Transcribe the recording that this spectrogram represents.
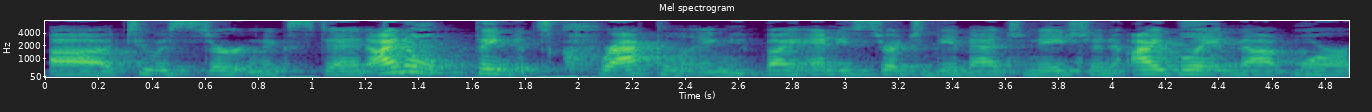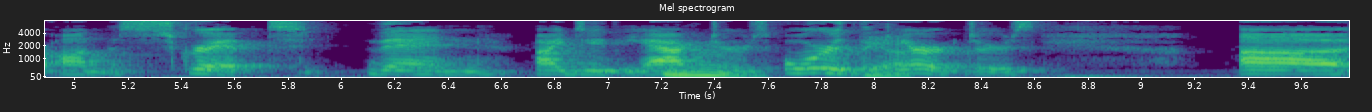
uh, to a certain extent. I don't think it's crackling by any stretch of the imagination. I blame that more on the script than I do the actors or the Yeah. characters. Uh,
